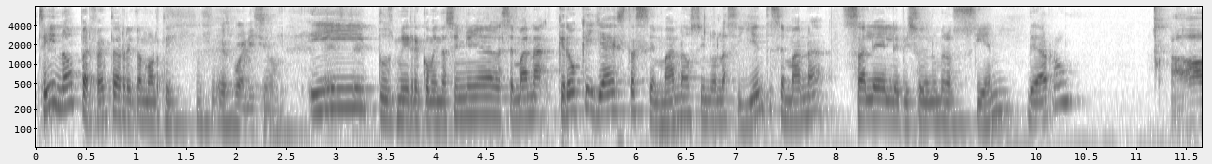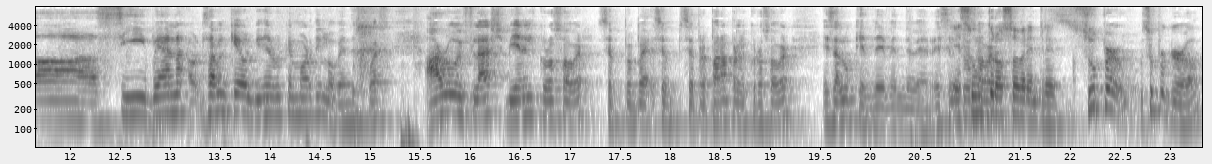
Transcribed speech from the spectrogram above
Sí, ¿no? Perfecto, Rick and Morty. Es buenísimo. Y Este, pues mi recomendación ñoña de la semana, creo que ya esta semana o si no la siguiente semana sale el episodio número 100 de Arrow. Ah, sí, vean. ¿Saben qué? Olviden Rick and Morty, lo ven después. Arrow y Flash, viene el crossover. Se, prepa- se, se preparan para el crossover. Es algo que deben de ver. Es, el Es un crossover entre... Super, Supergirl,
